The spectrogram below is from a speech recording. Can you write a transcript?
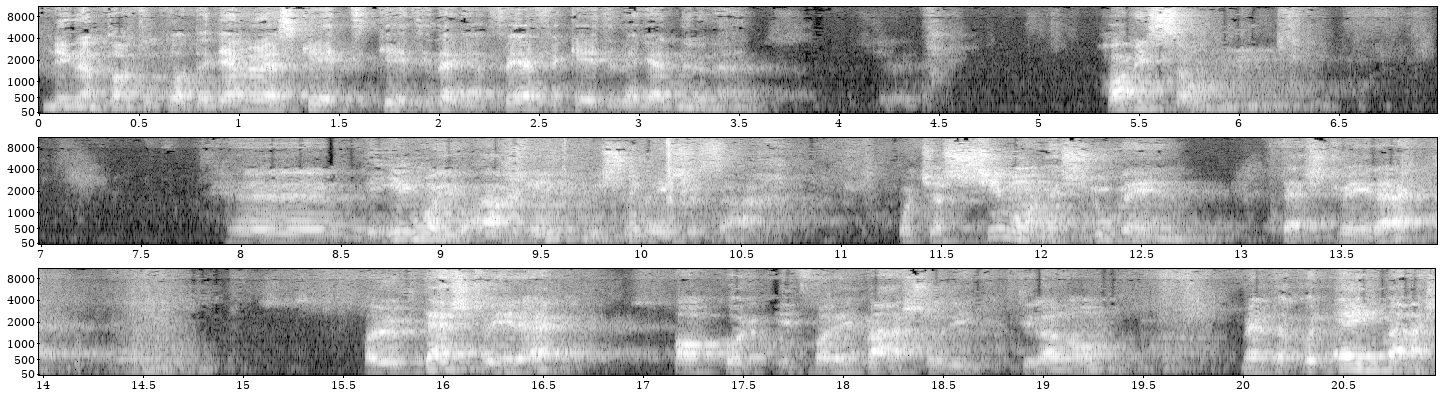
Még nem tartunk ott, egyenlően ez két, két idegen férfi, két idegen nővel. Ha viszont de imhajú Achim, mi Sum és a szák. Hogyha Simon és Ruvén testvérek, ha ők testvérek, akkor itt van egy második tilalom, mert akkor egymás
